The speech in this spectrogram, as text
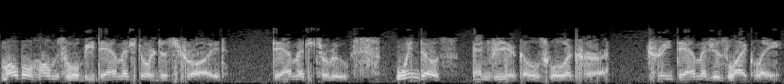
Mobile homes will be damaged or destroyed. Damage to roofs, windows, and vehicles will occur. Tree damage is likely.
